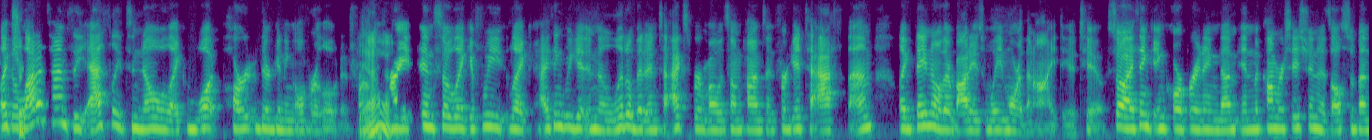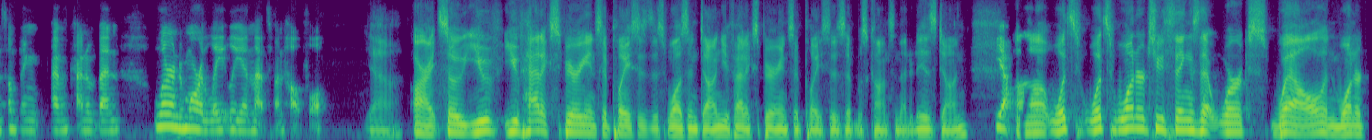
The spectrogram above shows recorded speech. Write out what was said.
Like sure. a lot of times the athletes know like what part they're getting overloaded from, yeah. right? And so like if we like I think we get in a little bit into expert mode sometimes and forget to ask them, like they know their bodies way more than I do too. So I think incorporating them in the conversation has also been something I've kind of been learned more lately and that's been helpful. Yeah. All right. So you've you've had experience at places this wasn't done. You've had experience at places at Wisconsin that it is done. Yeah. Uh, what's what's one or two things that works well, and one or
